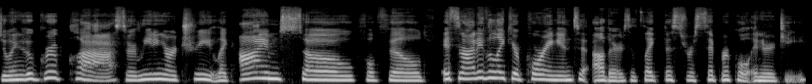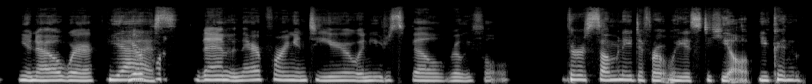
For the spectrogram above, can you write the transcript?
doing a group class or leading a retreat. Like I'm so fulfilled. It's not even like you're pouring into others. It's like this reciprocal energy, you know, where you're Yes. Them and they're pouring into you and you just feel really full. There are so many different ways to heal. You can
